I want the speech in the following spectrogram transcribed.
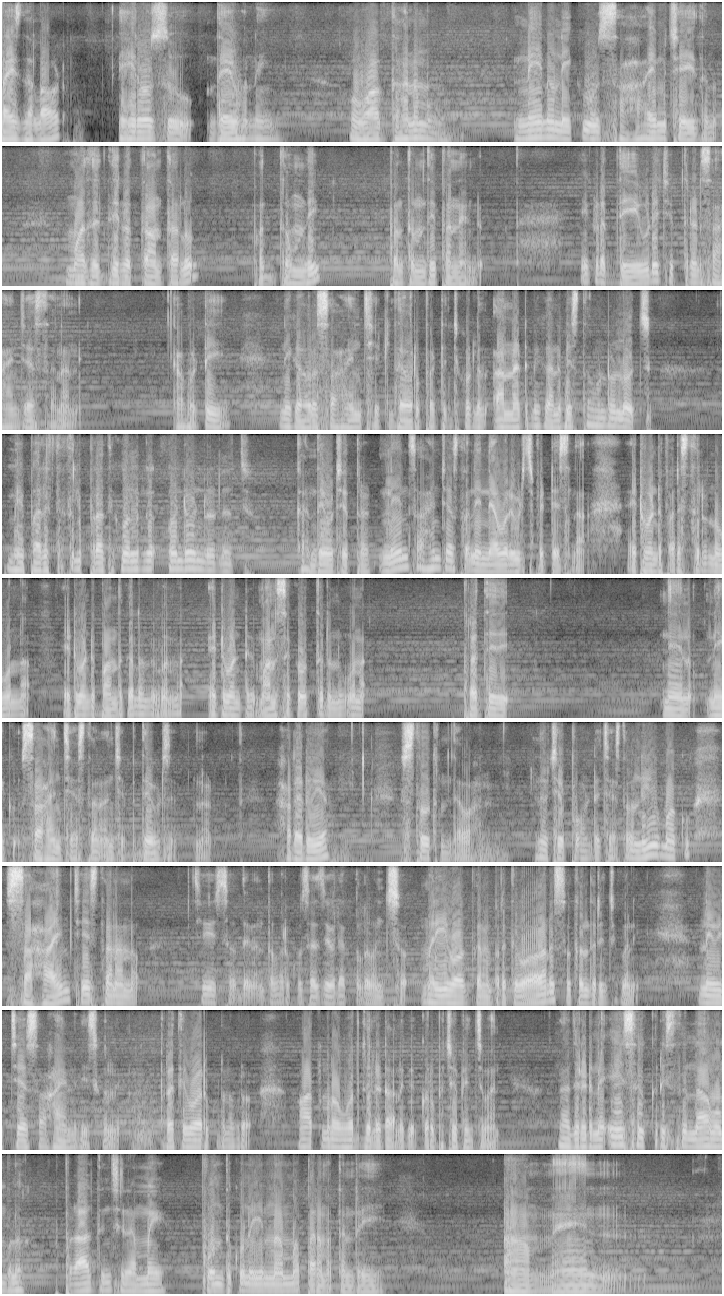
Praise the lord ఈరోజు దేవుని వాగ్దానము నేను నీకు సహాయం చేయదును. మొదటి దినవృత్తాంతాలు పద్దెనిమిది పంతొమ్మిది పన్నెండు. ఇక్కడ దేవుడే చెప్తున్నాడు సహాయం చేస్తానని. కాబట్టి నీకు ఎవరు సహాయం చేయట్లేదు ఎవరు పట్టించుకోవట్లేదు అన్నట్టు మీకు అనిపిస్తూ ఉండుండవచ్చు మీ పరిస్థితులు ప్రతికూలంగా ఉండి ఉండవచ్చు కానీ దేవుడు చెప్తున్నాడు నేను సహాయం చేస్తాను నేను ఎవరు విడిచిపెట్టేసినా ఎటువంటి పరిస్థితులు నువ్వున్నా ఎటువంటి బంధకాలు నువ్వున్నా ఎటువంటి మానసిక ఒత్తిడి నువ్వున్నా ప్రతిదీ నేను నీకు సహాయం చేస్తాను అని చెప్పి దేవుడు చెప్తున్నాడు హరరుయ స్తోత్రం దేవా. నువ్వు చెప్పు అంటే చేస్తావు. నీవు మాకు సహాయం చేస్తానన్నావు. చేసావు దేవు ఎంతవరకు సజీవ లెక్కలు ఉంచావు. మరి ఈ వాగ్దానం ప్రతి వారు స్వతంత్రించుకొని నీవు ఇచ్చే సహాయాన్ని తీసుకుని ప్రతి వారు కూడా ఆత్మలో వర్దిల్లటానికి కృప చూపించమని. నజరుడిన యేసుక్రీస్తు నామములో ప్రార్థించిన అమ్మాయి పొందుకుని నమ్మ పరమ తండ్రి. ఆమె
